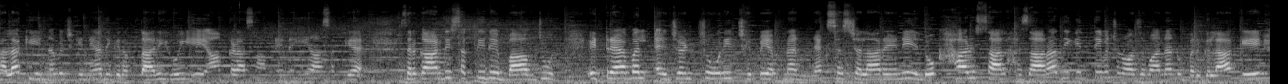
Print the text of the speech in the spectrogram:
ਹਾਲਾਂਕਿ ਇਹਨਾਂ ਵਿੱਚ ਕਿੰਨਿਆਂ ਦੀ ਗ੍ਰਿਫਤਾਰੀ ਹੋਈ, ਇਹ ਆંકੜਾ ਸਾਹਮਣੇ ਨਹੀਂ ਆ ਸਕਿਆ ਹੈ। ਸਰਕਾਰ ਦੀ ਸਖਤੀ ਦੇ ਬਾਵਜੂਦ ਇਹ ਟਰੈਵਲ ਏਜੰਟ ਚੋਰੀ ਛਿਪੇ ਆਪਣਾ ਨੈਕਸਸ ਚਲਾ ਰਹੇ ਨੇ। ਇਹ ਲੋਕ ਹਰ ਸਾਲ ਹਜ਼ਾਰਾਂ ਦੀ ਗਿਣਤੀ ਵਿੱਚ ਨੌਜਵਾਨਾਂ ਨੂੰ ਬਰਗਲਾ ਕੇ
